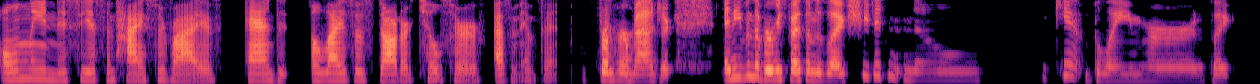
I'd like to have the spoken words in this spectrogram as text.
Only Nicias and Hai survive, and Eliza's daughter kills her as an infant. From her magic. And even the Burmese Python is like, she didn't know. You can't blame her. And it's like,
